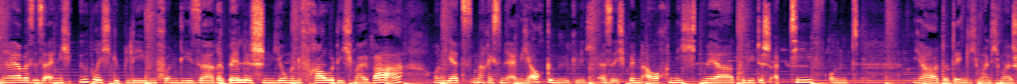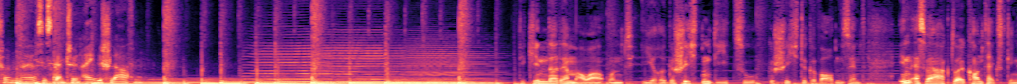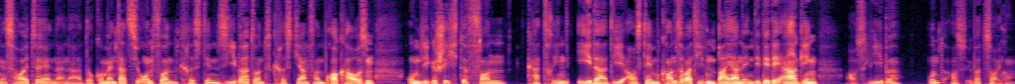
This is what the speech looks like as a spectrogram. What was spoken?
Naja, was ist eigentlich übrig geblieben von dieser rebellischen jungen Frau, die ich mal war? Und jetzt mache ich es mir eigentlich auch gemütlich. Also ich bin auch nicht mehr politisch aktiv und ja, da denke ich manchmal schon, es ist ganz schön eingeschlafen. Die Kinder der Mauer und ihre Geschichten, die zu Geschichte geworden sind. In SWR Aktuell Kontext ging es heute in einer Dokumentation von Christin Siebert und Christian von Brockhausen um die Geschichte von Katrin Eder, die aus dem konservativen Bayern in die DDR ging, aus Liebe und aus Überzeugung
